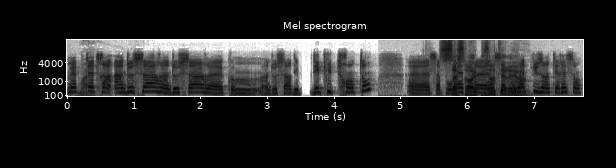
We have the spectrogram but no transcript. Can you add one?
Mais peut-être un, un dossard, un dossard euh, comme un dossard des, des plus de 30 ans, euh, ça pourrait, ça être, plus euh, ça pourrait ouais. être plus intéressant.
